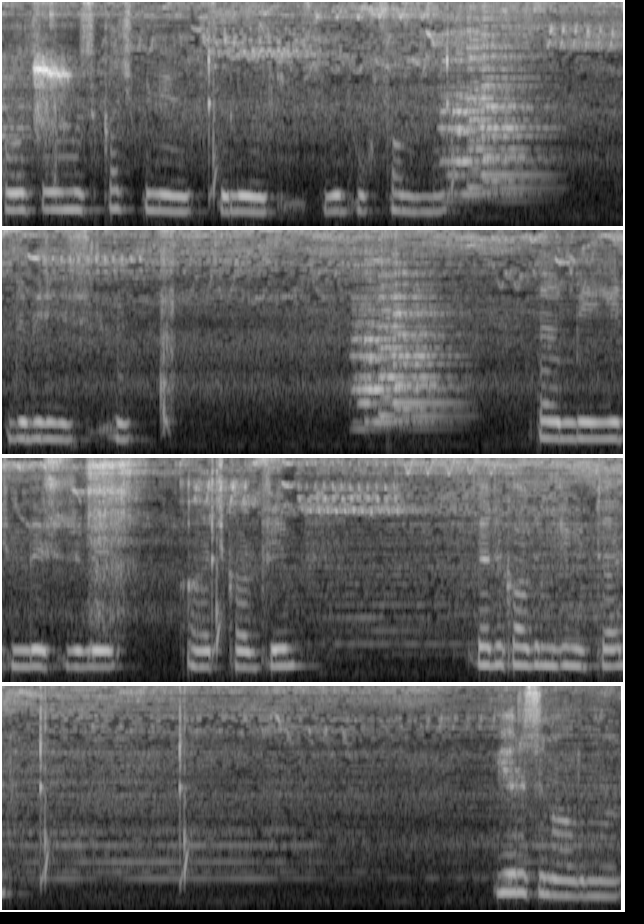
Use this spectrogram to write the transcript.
Hava savunması kaç bine yükseliyor? Kimisi ve 90 bine. Bir de biri yükseliyor. Ben bir 7500'ü bir ağaç kaldırayım. Da kaldırmayacağım iptal. Yarısını aldım ben.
